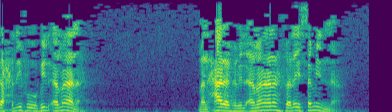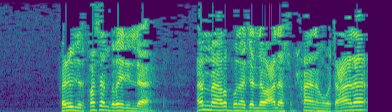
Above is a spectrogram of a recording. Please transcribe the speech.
تحلفوا بالأمانة. من حلف بالأمانة فليس منا. فيوجد قسم بغير الله. أما ربنا جل وعلا سبحانه وتعالى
